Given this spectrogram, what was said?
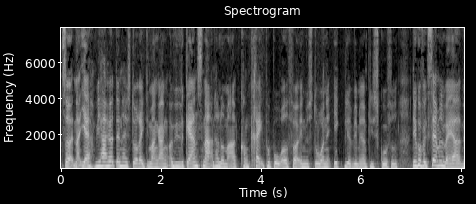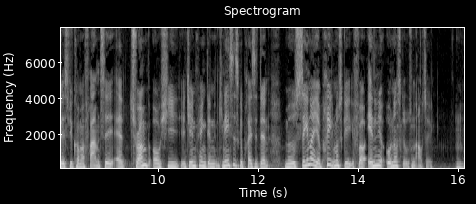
Så nej, ja, vi har hørt den her historie rigtig mange gange, og vi vil gerne snart have noget meget konkret på bordet, for investorerne ikke bliver ved med at blive skuffet. Det kunne fx være, hvis vi kommer frem til, at Trump og Xi Jinping, den kinesiske præsident, mødes senere i april måske, for endelig at underskrive sådan en aftale. Mm.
